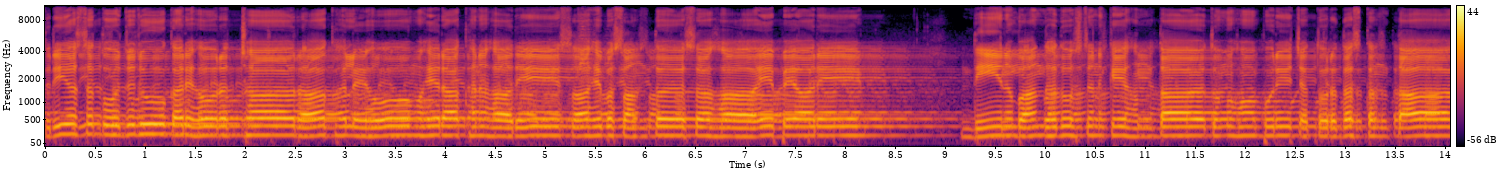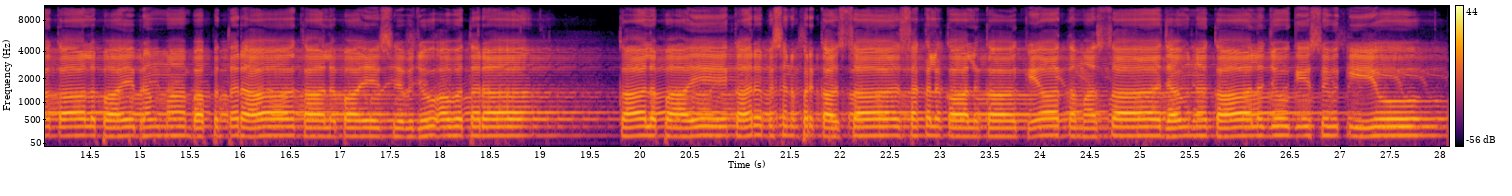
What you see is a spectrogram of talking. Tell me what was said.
ਸ੍ਰੀ ਸਤੁਜ ਜੂ ਕਰਿਓ ਰੱਛਾ ਰਾਖ ਲਿਓ ਮਹਿ ਰਾਖਨ ਹਾਰੇ, ਸਾਹਿਬ ਸੰਤ ਸਹਾਏ ਪਿਆਰੇ। ਦੀਨ ਬੰਧ ਦੁਸ਼ਟਨ ਕੇ ਹੰਤਾ, ਤੁਮ ਹੋ ਪੁਰੇ ਚਤੁਰ ਦਸਕੰਤਾ। ਕਾਲ ਪਾਏ ਬ੍ਰਹਮਾ ਬਪਤਰਾ ਕਾਲ ਪਾਏ ਸਿਵ ਜੋ ਅਵਤਰਾ। ਕਾਲ ਪਾਏ ਕਰ ਬਿਸ਼ਨ ਪ੍ਰਕਾਸ਼ਾ, ਸਕਲ ਕਾਲ ਕਾ ਕਿਆ ਤਮਾਸਾ, ਜਵਨ ਕਾਲ ਜੋਗੇ ਸਿਵ ਕੀਓ।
